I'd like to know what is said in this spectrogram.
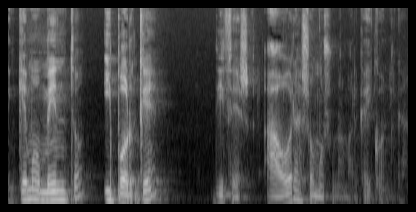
¿En qué momento y por qué dices, ahora somos una marca icónica?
